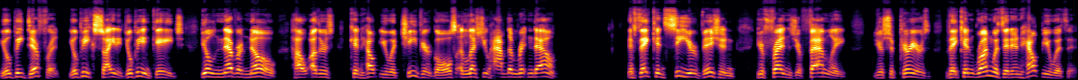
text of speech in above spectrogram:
You'll be different. You'll be excited. You'll be engaged. You'll never know how others can help you achieve your goals unless you have them written down. If they can see your vision, your friends, your family, your superiors, they can run with it and help you with it.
